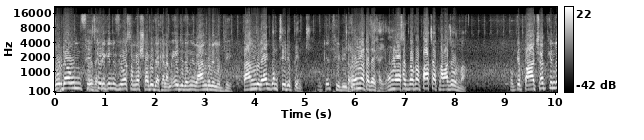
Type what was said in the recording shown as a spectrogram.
গোডাউন ফ্যাক্টরি। কিন্তু ভিউয়ার্স আমরা সবই দেখালাম। এই যে দেখেন রাঙ্গুলির মধ্যে। রাঙ্গুলি একদম three D print okay three ওড়নাটা দেখাই। ওড়নাটা থাকবে আপনার পাঁচ হাত নামাজ ওড়না। ওকে পাঁচ হাত কিন্তু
